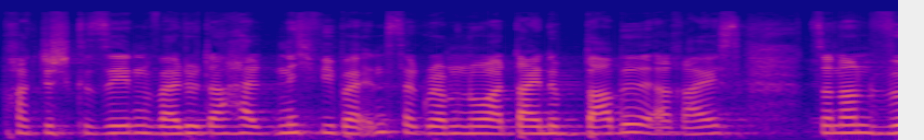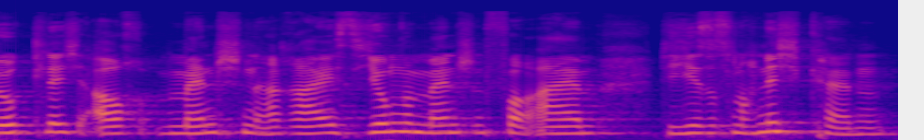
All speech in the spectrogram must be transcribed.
praktisch gesehen, weil du da halt nicht wie bei Instagram nur deine Bubble erreichst, sondern wirklich auch Menschen erreichst, junge Menschen vor allem, die Jesus noch nicht kennen.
